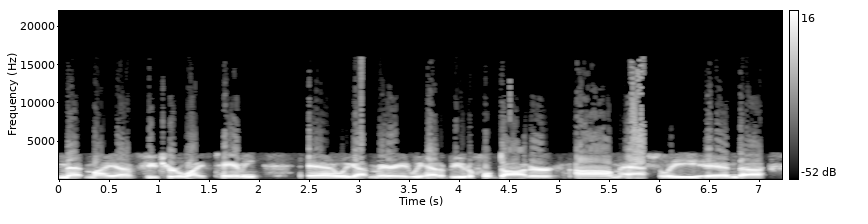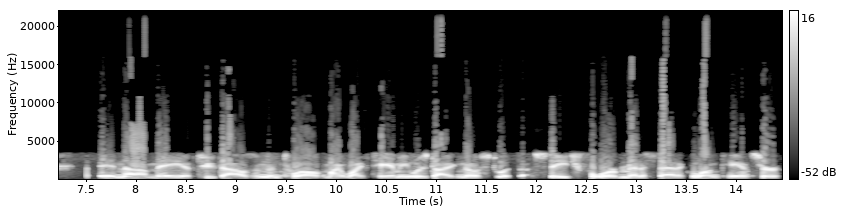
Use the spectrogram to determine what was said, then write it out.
met my future wife Tammy and we got married. We had a beautiful daughter, um, Ashley, and uh, in uh, May of 2012, my wife Tammy was diagnosed with uh, stage four metastatic lung cancer,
